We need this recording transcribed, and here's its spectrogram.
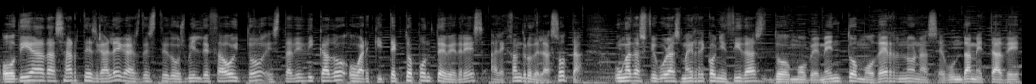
O Día das Artes Galegas deste 2018 está dedicado ao arquitecto pontevedrés Alejandro de la Sota, unha das figuras máis recoñecidas do movimento moderno na segunda metade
